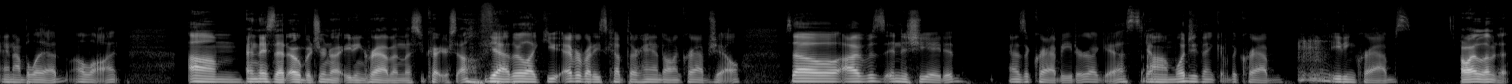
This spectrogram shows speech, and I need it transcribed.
and I bled a lot. Um, And they said, "Oh, but you're not eating crab unless you cut yourself." yeah, they're like you. Everybody's cut their hand on a crab shell, so I was initiated as a crab eater, I guess. Yep. Um, what do you think of the crab eating crabs? Oh, I loved it.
